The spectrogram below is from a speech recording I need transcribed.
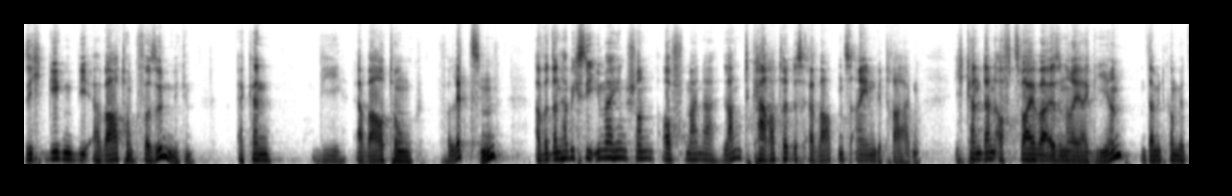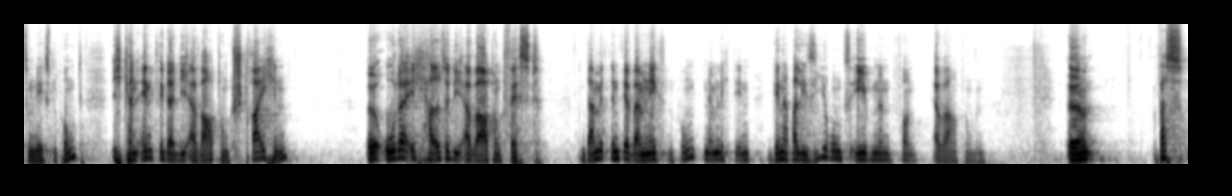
sich gegen die Erwartung versündigen, er kann die Erwartung verletzen, aber dann habe ich sie immerhin schon auf meiner Landkarte des Erwartens eingetragen. Ich kann dann auf zwei Weisen reagieren, und damit kommen wir zum nächsten Punkt. Ich kann entweder die Erwartung streichen äh, oder ich halte die Erwartung fest. Und damit sind wir beim nächsten Punkt, nämlich den Generalisierungsebenen von Erwartungen. Äh, was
